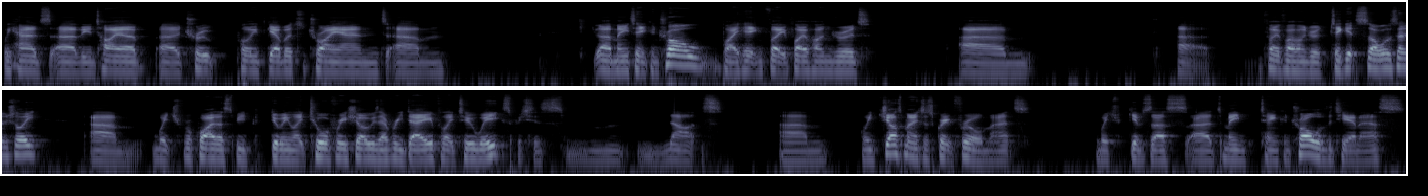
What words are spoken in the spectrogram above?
We had uh, the entire uh, troop pulling together to try and um, uh, maintain control by hitting 3500 um, uh, 3500 tickets sold essentially um, which required us to be doing like two or three shows every day for like two weeks which is nuts um, we just managed to scrape through on that, which gives us uh, to maintain control of the TMS.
